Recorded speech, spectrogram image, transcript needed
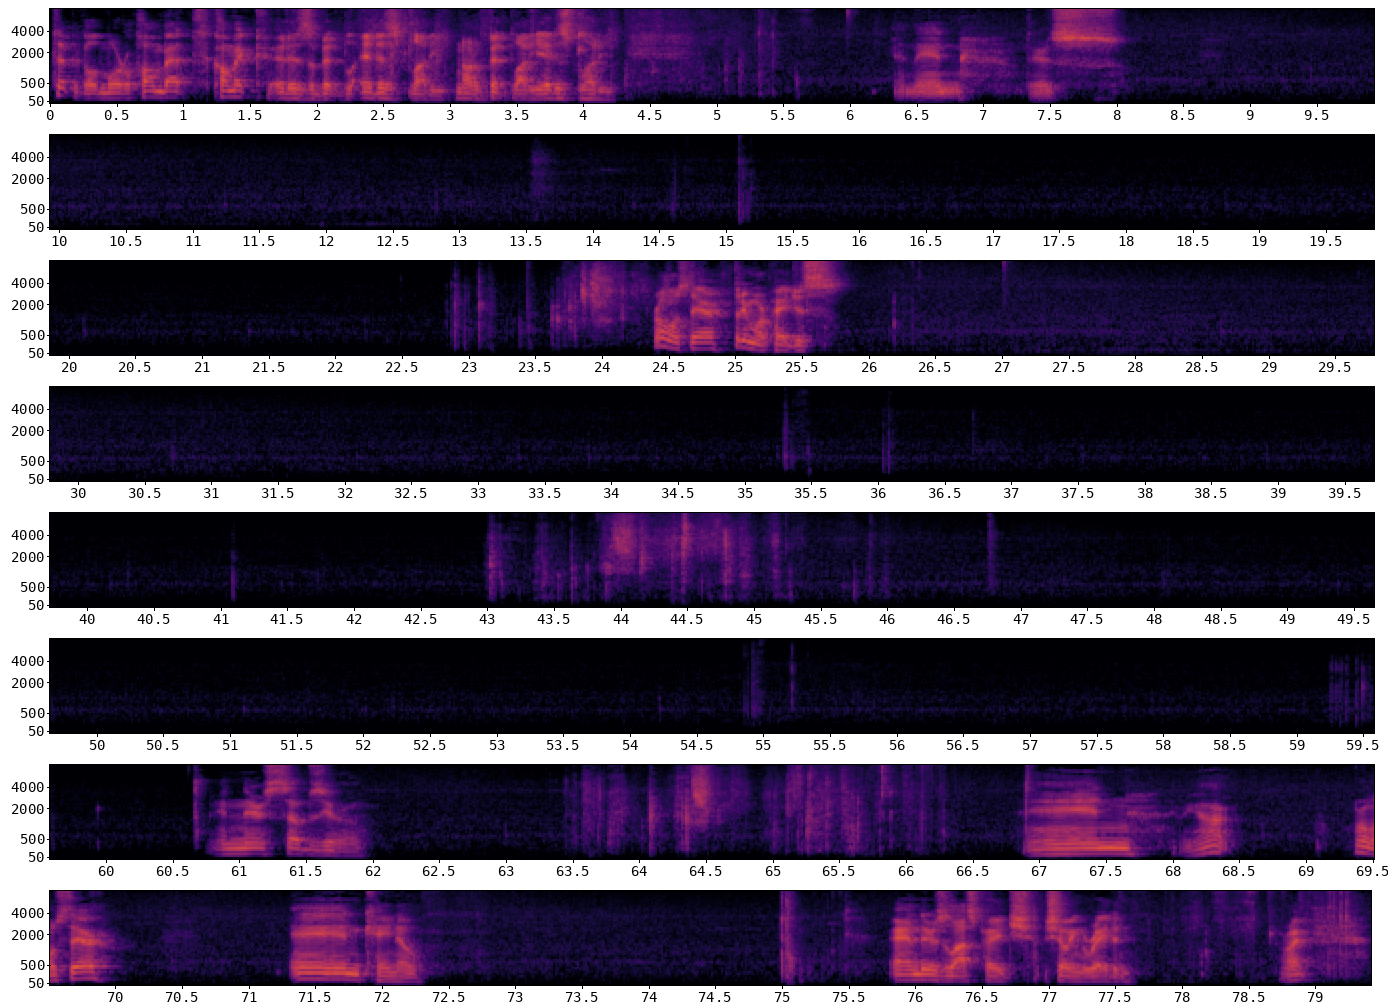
typical Mortal Kombat comic. It is a bit, it is bloody, not a bit bloody, it is bloody. And then there's We're almost there, three more pages. and there's Sub-Zero. And there we are. We're almost there. And Kano. And there's the last page showing Raiden. Right?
